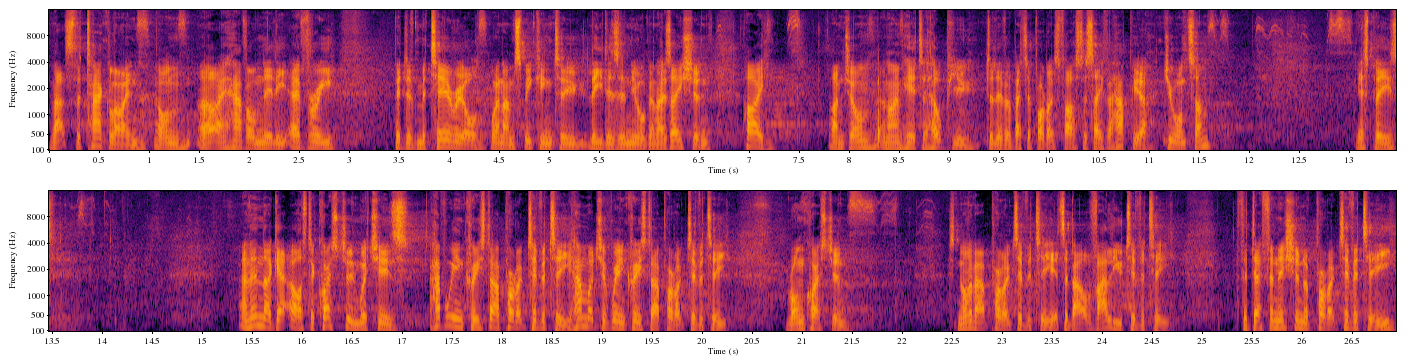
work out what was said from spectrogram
That's the tagline on, uh, I have on nearly every bit of material when I'm speaking to leaders in the organization. Hi, I'm John, and I'm here to help you deliver better products, faster, safer, happier. Do you want some? Yes, please. And then I get asked a question, which is, have we increased our productivity? How much have we increased our productivity? Wrong question. It's not about productivity, it's about valuativity. The definition of productivity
